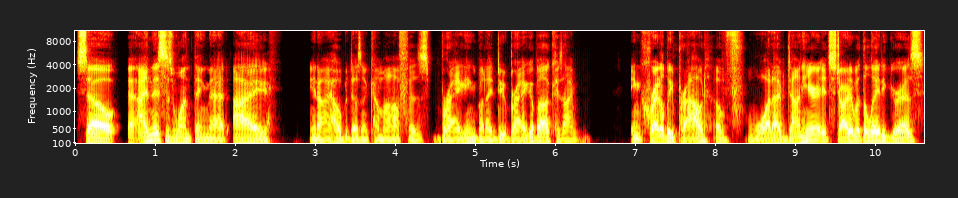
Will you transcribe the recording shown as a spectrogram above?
So, and this is one thing that I, you know, I hope it doesn't come off as bragging, but I do brag about because I'm incredibly proud of what I've done here. It started with the Lady Grizz.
